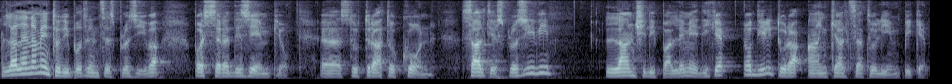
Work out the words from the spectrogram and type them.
L'allenamento di potenza esplosiva può essere ad esempio eh, strutturato con salti esplosivi, lanci di palle mediche o addirittura anche alzate olimpiche.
